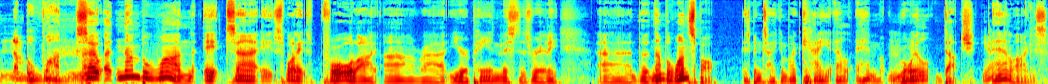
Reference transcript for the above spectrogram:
number one. So at number one, it uh, it's well, it's for all our, our uh, European listeners really. Uh, the number one spot has been taken by KLM, Mm. Royal Dutch Yeah. Airlines.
